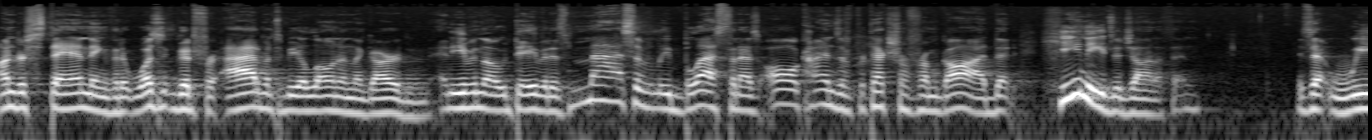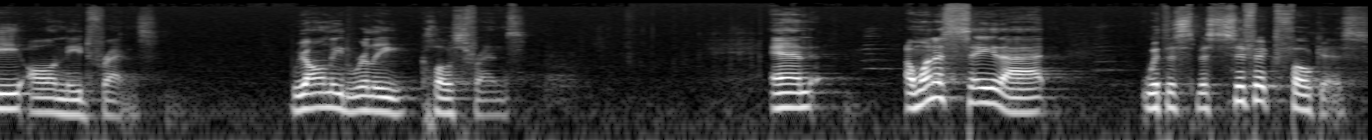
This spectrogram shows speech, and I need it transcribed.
understanding that it wasn't good for Adam to be alone in the garden, and even though David is massively blessed and has all kinds of protection from God, that he needs a Jonathan, is that we all need friends. We all need really close friends. And I want to say that with a specific focus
